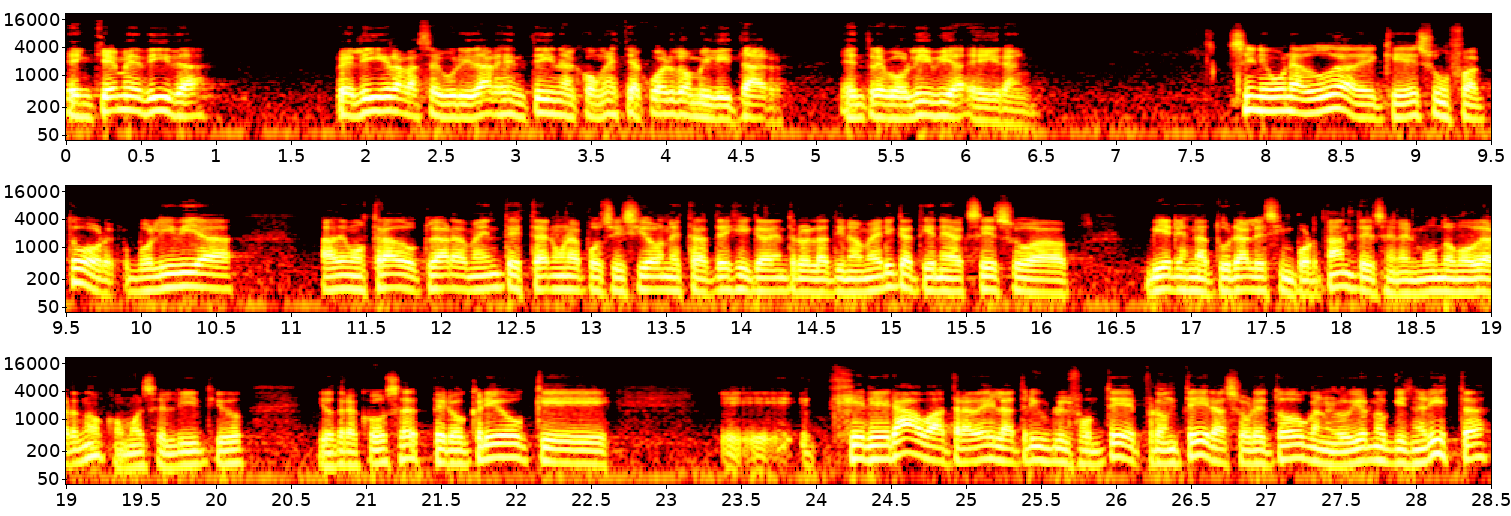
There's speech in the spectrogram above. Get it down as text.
¿En qué medida peligra la seguridad argentina con este acuerdo militar entre Bolivia e Irán? Sin ninguna duda de que es un factor. Bolivia ha demostrado claramente estar en una posición estratégica dentro de Latinoamérica, tiene acceso a bienes naturales importantes en el mundo moderno, como es el litio y otras cosas, pero creo que eh, generaba a través de la triple frontera, sobre todo con el gobierno kirchnerista,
